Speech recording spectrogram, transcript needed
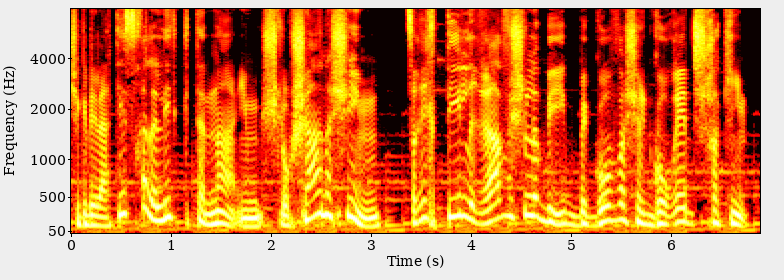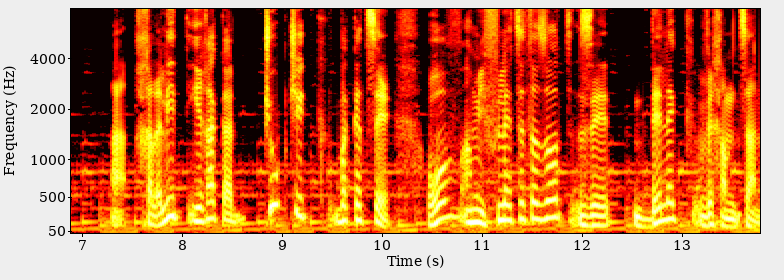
שכדי להטיס חללית קטנה עם שלושה אנשים, צריך טיל רב-שלבי בגובה של גורד שחקים. החללית היא רק הצ'ופצ'יק בקצה. רוב המפלצת הזאת זה דלק וחמצן.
